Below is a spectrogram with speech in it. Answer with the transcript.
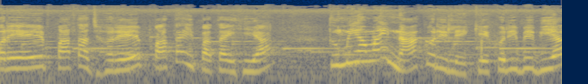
পরে পাতা ঝরে পাতাই পাতাই হিয়া তুমি আমায় না করিলে কে করিবে বিয়া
